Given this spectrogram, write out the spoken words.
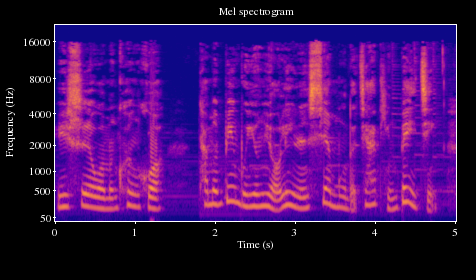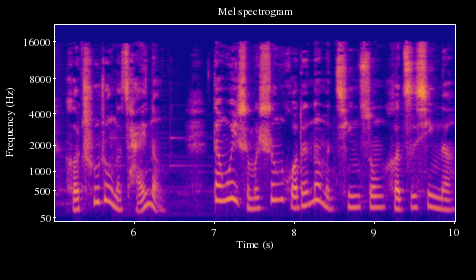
于是我们困惑：他们并不拥有令人羡慕的家庭背景和出众的才能，但为什么生活的那么轻松和自信呢？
